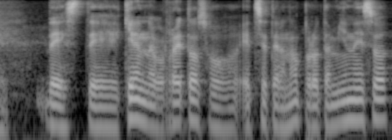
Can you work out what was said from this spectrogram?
de este, quieren nuevos retos o etcétera, ¿no? Pero también eso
